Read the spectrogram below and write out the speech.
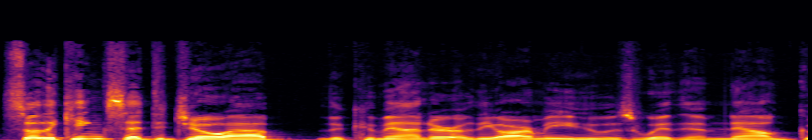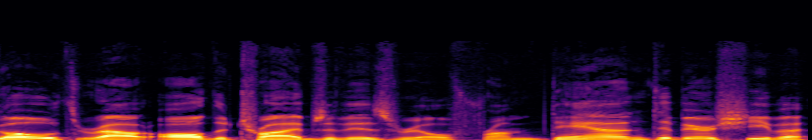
so the king said to Joab, the commander of the army who was with him, Now go throughout all the tribes of Israel from Dan to Beersheba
